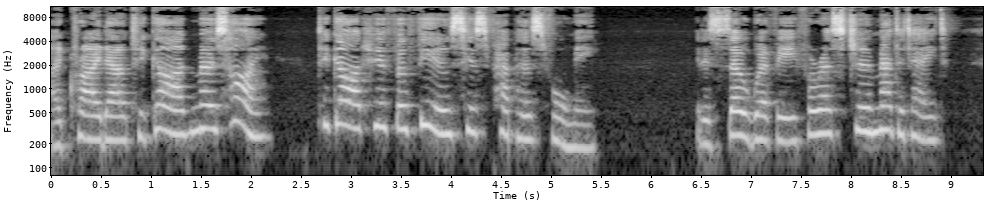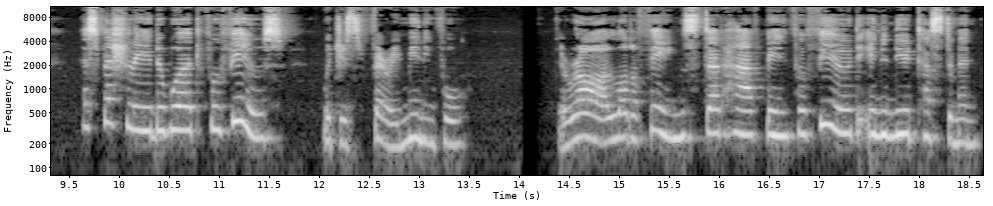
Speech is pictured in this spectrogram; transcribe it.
I cried out to God Most High, to God who fulfills His purpose for me. It is so worthy for us to meditate, especially the word fulfills, which is very meaningful. There are a lot of things that have been fulfilled in the New Testament.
